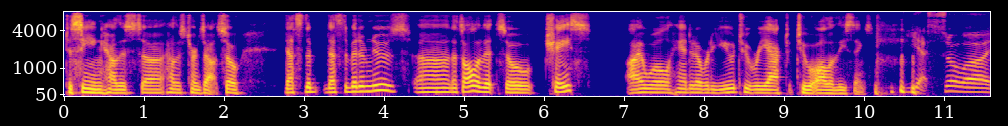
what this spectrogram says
to seeing how this uh, how this turns out. So that's the that's the bit of news. Uh, that's all of it. So Chase, I will hand it over to you to react to all of these things. yes. So uh,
